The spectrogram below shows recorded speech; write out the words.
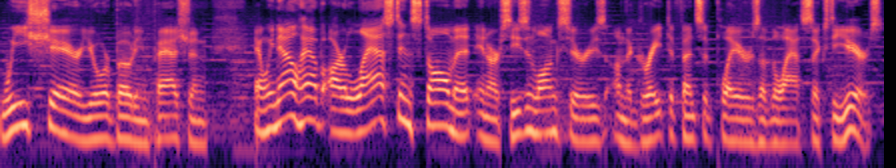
We share your boating passion. And we now have our last installment in our season long series on the great defensive players of the last 60 years.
